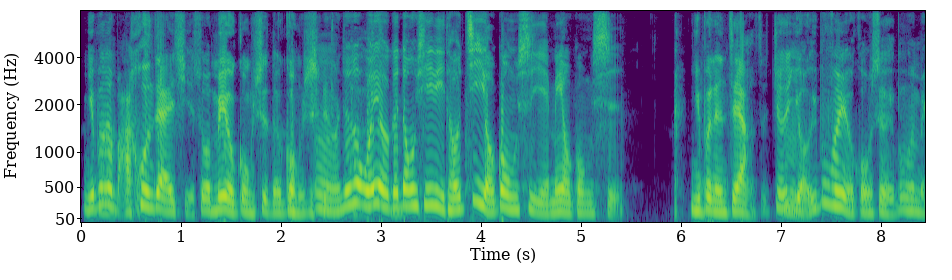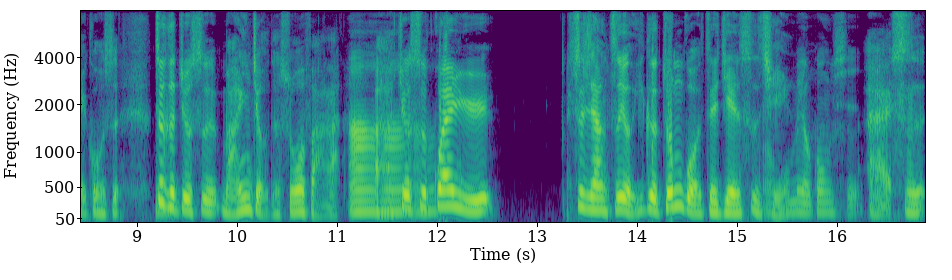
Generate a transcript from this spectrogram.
你不能把它混在一起，说没有共识的共识。嗯，就是我有个东西里头既有共识也没有共识。你不能这样子，就是有一部分有共识，有一部分没共识。这个就是马英九的说法了啊，就是关于世界上只有一个中国这件事情，我们有共识。哎，是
